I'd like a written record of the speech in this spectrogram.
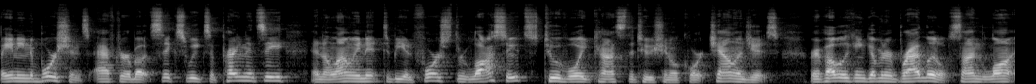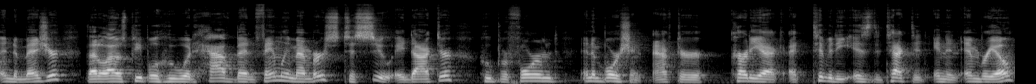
banning abortions after about six weeks of pregnancy and allowing it to be enforced through lawsuits to avoid constitutional court challenges. Republican Governor Brad Little signed the law into measure that allows people who would have been family members to sue a doctor who performed an abortion after cardiac activity is detected in an embryo.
